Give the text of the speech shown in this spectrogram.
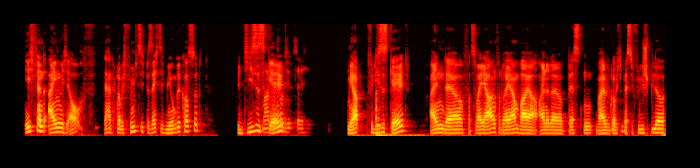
Ich finde eigentlich auch, der hat, glaube ich, 50 bis 60 Millionen gekostet. Für dieses von Geld, 70. ja, für dieses Geld, einen der vor zwei Jahren, vor drei Jahren war er einer der besten, war, glaube ich, der beste Flügelspieler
